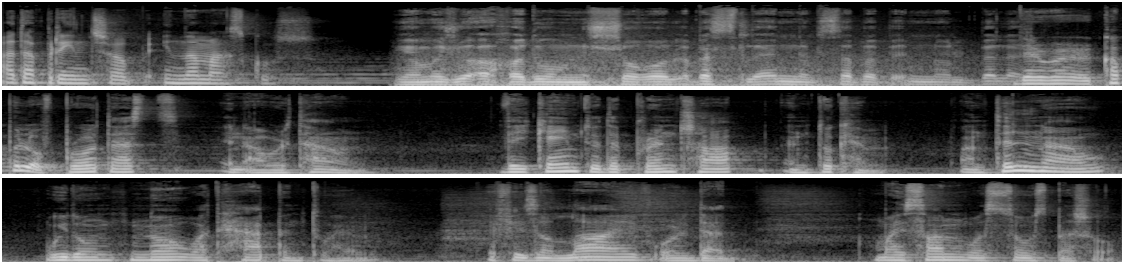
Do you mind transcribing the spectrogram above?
at a print shop in Damascus. There were a couple of protests in our town. They came to the print shop and took him. Until now, we don't know what happened to him, if he's alive or dead. My son was so special.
